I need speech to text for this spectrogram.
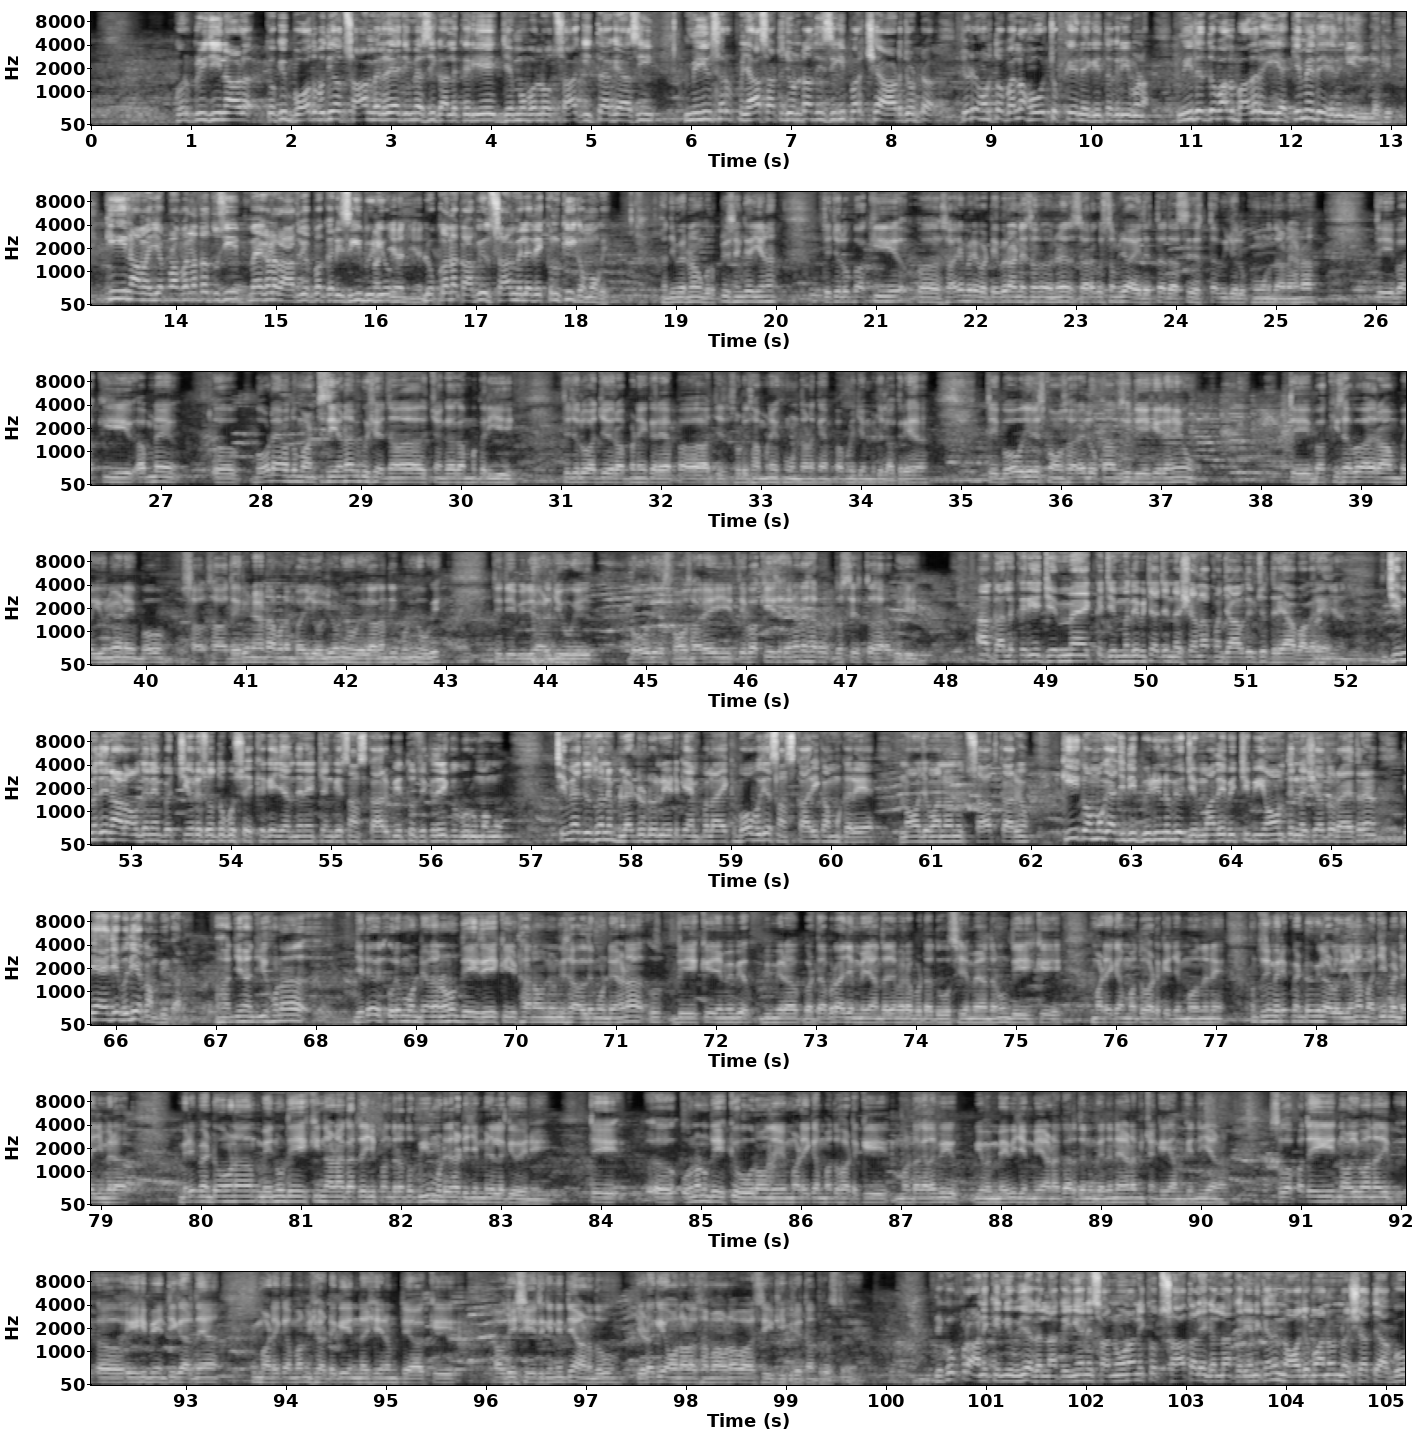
ਗੁਰਪ੍ਰੀਤ ਜੀ ਨਾਲ ਕਿਉਂਕਿ ਬਹੁਤ ਵਧੀਆ ਉਤਸ਼ਾਹ ਮਿਲ ਰਿਹਾ ਜਿਵੇਂ ਅਸੀਂ ਗੱਲ ਕਰੀਏ ਜਿਮ ਵੱਲੋਂ ਉਤਸ਼ਾਹ ਕੀਤਾ ਗਿਆ ਸੀ। ਮੀਲ ਸਿਰਫ 50 60 ਜੁੰਟਾਂ ਦੀ ਸੀਗੀ ਪਰ 66 ਜੁੰਟ ਜਿਹੜੇ ਹੁਣ ਤੋਂ ਪਹਿਲਾਂ ਹੋ ਚੁੱਕੇ ਨੇਗੇ ਤਕਰੀਬਨ। ਮੀਲ ਇਸ ਤੋਂ ਬਾਅਦ ਵੱਧ ਰਹੀ ਹੈ। ਕਿਵੇਂ ਦੇਖਦੇ ਚੀਜ਼ ਨੂੰ ਲੈ ਕੇ? ਕੀ ਨਾਮ ਹੈ ਜੀ ਆਪਣਾ? ਪਹਿਲਾਂ ਤਾਂ ਤੁਸੀਂ ਮੈਂ ਕਹਿੰਦਾ ਰਾਤ ਵੀ ਆਪਾਂ ਕਰੀ ਸੀਗੀ ਵੀਡੀਓ। ਲੋਕਾਂ ਦਾ ਕਾਫੀ ਉਤਸ਼ਾਹ ਮਿਲਿਆ ਦੇਖਣ ਨੂੰ ਕੀ ਕਹੋਗੇ? ਹਾਂਜੀ ਮੇਰਾ ਨਾਮ ਗੁਰਪ੍ਰੀਤ ਸਿੰਘ ਹੈ ਜੀ ਨਾ? ਤੇ ਚਲੋ ਬਾਕੀ ਸਾਰੇ ਮੇਰੇ ਵੱਡੇ ਭਰਾ ਨੇ ਉਹਨਾਂ ਨੇ ਸਾਰਾ ਕੁਝ ਸਮਝਾ ਹੀ ਦਿੱਤਾ ਦੱਸ ਦਿੱਤਾ ਵੀ ਚਲੋ ਖੂਨਦਾਨ ਹੈ ਨਾ? ਤੇ ਬਾਕੀ ਆਪਣੇ ਬਹੁਤ ਟਾਈਮ ਤੋਂ ਮਨ 'ਚ ਸੀ ਹੈ ਨਾ ਵੀ ਕੁਝ ਇਦਾਂ ਦਾ ਚੰਗਾ ਕੰਮ ਕਰੀਏ। ਤੇ ਚਲੋ ਅੱਜ ਰੱਬ ਨੇ ਕਰਿਆ ਆਪਾਂ ਅੱਜ ਤੁਹਾਡੇ ਸਾਹਮਣੇ ਖੂਨਦਾਨ ਕੈਂਪ ਆਪਣੀ ਜਿੰਮ 'ਚ ਲੱਗ ਰਿਹਾ ਤੇ ਬਹੁਤ ਵਧੀਆ ਰਿਸਪੌਂਸ ਆ ਰਿਹਾ। ਲੋਕਾਂ ਦਾ ਤੁਸੀਂ ਦੇਖ ਹੀ ਰਹੇ ਹੋ। ਤੇ ਬਾਕੀ ਸਭ ਰਾਮ ਬਾਈ ਉਹਨਾਂ ਨੇ ਬਹੁਤ ਸਾ- ਸਾਥ ਦੇ ਰਹੇ ਨੇ ਹਨਾ ਆਪਣੇ ਬਾਈ ਜੋਲੀ ਹੋਣੀ ਹੋਵੇ ਗਗਨਦੀਪ ਹੋਣੀ ਹੋਵੇ ਤੇ ਦੇਵੀ ਦਿਆਲ ਜੀ ਹੋਵੇ ਬਹੁਤ ਵਧੀਆ ਰਿਸਪੌਂਸ ਆ ਰਿਹਾ ਜੀ ਤੇ ਬਾਕੀ ਇਹਨਾਂ ਨੇ ਸਾਰਾ ਦੱਸੇ ਦਿੱਤਾ ਸਾਰਾ ਕੁਝ ਹੀ। ਆ ਗੱਲ ਕਰੀਏ ਜਿਮ ਹੈ ਇੱਕ ਜਿਮ ਦੇ ਵਿੱਚ ਅੱਜ ਨਸ਼ਿਆਂ ਦਾ ਪੰਜਾਬ ਦੇ ਵਿੱਚ ਦਰਿਆ ਵਗ ਰਿਹਾ ਹੈ। ਜਿਮ ਦੇ ਨਾਲ ਆਉਂਦੇ ਨੇ ਬੱਚੇ ਉਹਦੇ ਤੋਂ ਕੁਝ ਸਿੱਖ ਕੇ ਜਾਂਦੇ ਨੇ ਚੰਗੇ ਸੰਸਕਾਰ ਵੀ ਇੱਥੋਂ ਸਿੱਖਦੇ ਨੇ ਇੱਕ ਗੁਰੂ ਵਾਂਗੂ। ਜਿਵੇਂ ਅੱਜ ਤੁਸੀਂ ਨੇ ਬਲੱਡ ਡੋਨੇਟ ਕੈਂਪ ਲਾਇਆ ਇੱਕ ਬਹੁਤ ਵਧੀਆ ਸੰਸਕਾਰੀ ਕੰਮ ਕਰਿਆ ਹੈ। ਨੌਜਵਾਨਾਂ ਨੂੰ ਉਤਸ਼ਾਹਿਤ ਕਰ ਰਹੇ ਹੋ। ਕੀ ਕਹੋਗੇ ਅੱਜ ਦੀ ਪੀੜ੍ਹੀ ਨੂੰ ਵੀ ਉਹ ਜਿੰਮਾਂ ਦੇ ਵਿੱਚ ਵੀ ਆਉਣ ਤੇ ਨਸ਼ਿਆਂ ਤੋਂ ਰਹਿਤ ਰਹਿਣ ਤੇ ਇਹੋ ਜਿਹੇ ਵਧੀਆ ਕੰਮ ਵੀ ਕਰਨ? ਹਾਂਜੀ ਹਾਂਜੀ। ਹੁਣ ਜਿਹੜੇ ਉਰੇ ਮੁੰਡੇ ਉਹਨਾਂ ਨੂੰ ਦੇਖ ਦੇਖ ਕੇ ਜੀ 18 19 ਸਾਲ ਦੇ ਮੁੰਡੇ, ਹਨਾ, ਉਹ ਦੇਖ ਕੇ ਜਿਵੇਂ ਵੀ ਮੇਰਾ ਵੱਡਾ ਭਰਾ ਜੰਮ ਜਾਂਦਾ ਜਾਂ ਮੇਰਾ ਵੱਡਾ ਦੋਸਤ ਜੰਮ ਜਾਂਦਾ, ਉਹਨੂੰ ਦੇਖ ਕੇ ਮਾੜੇ ਕੰਮਾਂ ਤੋਂ ਹਟ ਕੇ ਜੰਮ ਆਉਂਦੇ ਨੇ। ਹੁਣ ਤੁਸੀਂ ਮੇਰੇ ਪਿੰਡੋਂ ਵੀ ਲਾ ਲਓ ਜੀ, ਹਨਾ, ਮਾਝੀ ਪਿੰਡ ਹੈ ਜੀ ਮੇਰਾ। ਮੇਰੇ ਪਿੰਡੋਂ ਹੁਣ ਮੈਨੂੰ ਦੇਖ ਕੇ ਨਾਣਾ ਕਰਦੇ ਜੀ 15 ਤੋਂ 20 ਮੁੰਡੇ ਸਾਡੀ ਜਿੰਮ 'ਚ ਲੱਗੇ ਹੋਏ ਨੇ। ਤੇ ਉਹਨਾਂ ਨੂੰ ਦੇਖ ਕੇ ਹੋਰ ਆਉਂਦੇ ਨੇ, ਮਾੜੇ ਕੰਮਾਂ ਤੋਂ ਹਟ ਕੇ, ਮੁੰਡਾ ਕਹਿੰਦਾ ਵੀ ਮੈਂ ਵੀ ਜਿੰਮੇ ਆਣਾ ਘਰਦੇ ਨੂੰ ਕਹਿੰਦੇ ਨੇ, ਹਨਾ, ਵੀ ਚੰਗੇ ਕੰਮ ਕਹਿੰਦੀ ਜਾਣਾ। ਸੋ ਆਪਾਂ ਤਾਂ ਇਹ ਨੌਜਵਾਨਾਂ ਦੀ ਇਹੀ ਬੇਨਤੀ ਕਰਦੇ ਹਾਂ ਵੀ ਮਾੜੇ ਕੰਮਾਂ ਨੂੰ ਛੱਡ ਕੇ, ਨਸ਼ੇ ਨੂੰ ਤਿਆਗ ਕੇ, ਆਪਦੀ ਸਿਹਤ ਕਿੰਨੀ ਧਿਆਨ ਦਿਓ, ਜਿਹੜਾ ਕਿ ਆਉਣ ਵਾਲਾ ਸਮਾਂ ਉਹਨਾਂ ਵਾਸਤੇ ਹੀ ਠੀਕ ਰਹੇ, ਤੰਦਰੁਸਤ ਰਹੇ। ਦੇਖੋ, ਭਰਾ ਨੇ ਕਿੰਨੀ ਵਧੀਆ ਗੱਲਾਂ ਕਹੀਆਂ ਨੇ, ਸਾਨੂੰ ਉਹਨਾਂ ਨੇ ਇੱਕ ਉਤਸ਼ਾਹਤ ਵਾਲੀਆਂ ਗੱਲਾਂ ਕਰੀਆਂ ਨੇ, ਕਹਿੰਦੇ ਨੌਜਵਾਨੋ ਨਸ਼ਾ ਤਿਆਗੋ,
